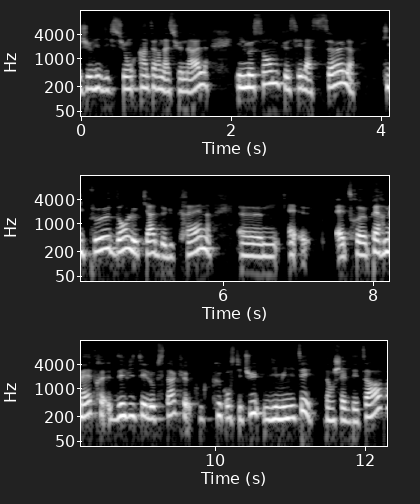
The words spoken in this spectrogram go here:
juridiction internationale. Il me semble que c'est la seule qui peut, dans le cas de l'Ukraine, euh, être permettre d'éviter l'obstacle que constitue l'immunité d'un chef d'État.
